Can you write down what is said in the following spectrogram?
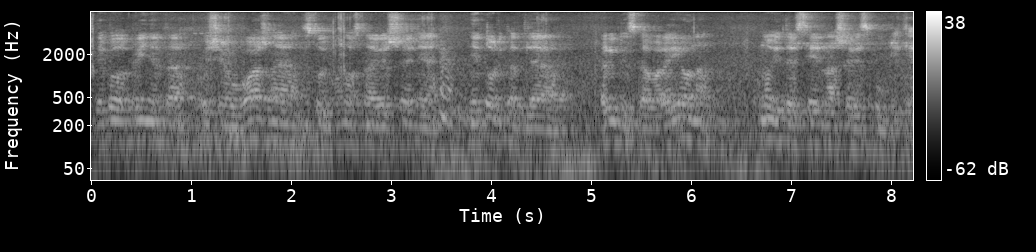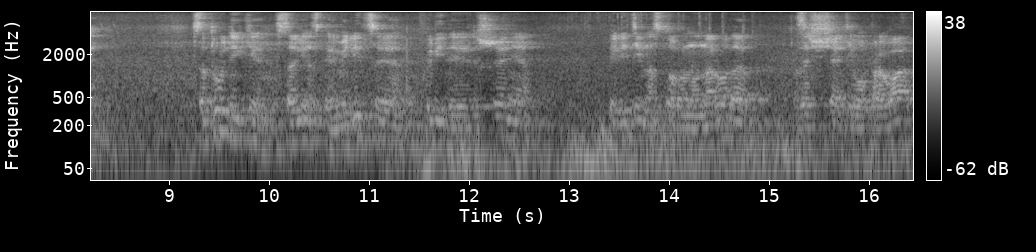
где было принято очень важное судьбоносное решение не только для Рыбинского района, но и для всей нашей республики. Сотрудники советской милиции приняли решение перейти на сторону народа, защищать его права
